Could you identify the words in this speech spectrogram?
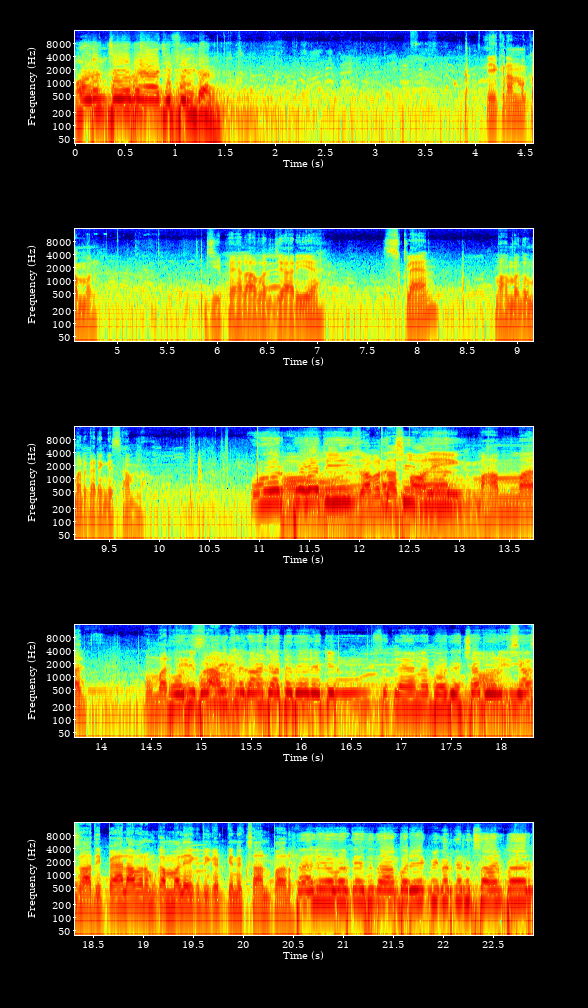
اورنگزیب ہے آجی فیلڈر۔ ایک رن مکمل۔ جی پہلا اوور جاری ہے۔ سکلین محمد عمر کریں گے سامنا۔ اور بہت ہی زبردست بالنگ محمد عمر کے سامنے بہت ہی بڑا ہٹ لگانا چاہتے تھے لیکن سکلین نے بہت ہی اچھا بول کیا۔ اور اس کے ساتھ ہی پہلا اوور مکمل ایک وکٹ کے نقصان پر۔ پہلے اوور کے اختتام پر ایک وکٹ کے نقصان پر۔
